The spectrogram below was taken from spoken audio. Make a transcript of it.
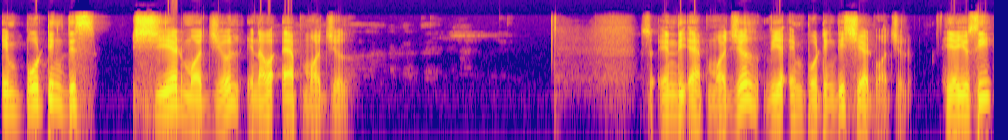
importing this shared module in our app module. So in the app module we are importing the shared module. Here you see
